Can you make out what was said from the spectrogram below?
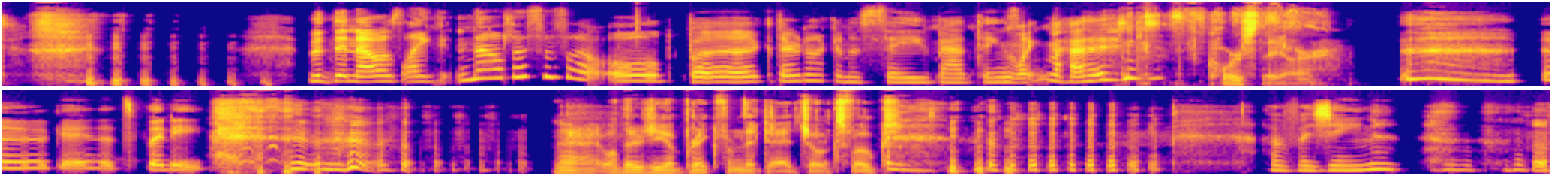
But then I was like, no, this is an old book. They're not going to say bad things like that. of course they are. okay, that's funny. All right. Well, there's your break from the dad jokes, folks. A vagina.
